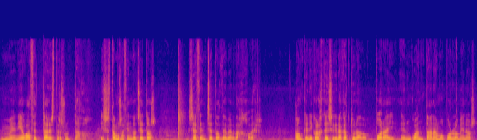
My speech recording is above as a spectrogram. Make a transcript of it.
Me niego a aceptar este resultado. Y si estamos haciendo chetos, se hacen chetos de verdad, joder. Aunque Nicolas Cage seguirá capturado, por ahí, en Guantánamo por lo menos.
